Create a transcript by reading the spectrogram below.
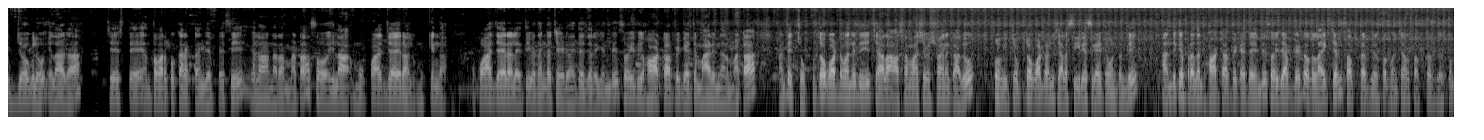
ఉద్యోగులు ఇలాగా చేస్తే ఎంతవరకు కరెక్ట్ అని చెప్పేసి ఇలా అన్నారన్నమాట. సో ఇలా ఉపాధ్యాయురాలు ముఖ్యంగా ఉపాధ్యాయురాలు అయితే ఈ విధంగా చేయడం అయితే జరిగింది. సో ఇది హాట్ టాపిక్ అయితే మారిందనమాట. అంటే చెప్పుతో కొట్టడం అనేది చాలా ఆసమాస విషయమైన కాదు. సో చెప్పుతో కొట్టడం అనేది చాలా సీరియస్గా అయితే ఉంటుంది. అందుకే ప్రజెంట్ హాట్ టాపిక్ అయితే అయింది. సో ఇది అప్డేట్. ఒక లైక్ చేయండి సబ్స్క్రైబ్ చేసుకోండి. మన ఛానల్ సబ్స్క్రైబ్ చేసుకోండి.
